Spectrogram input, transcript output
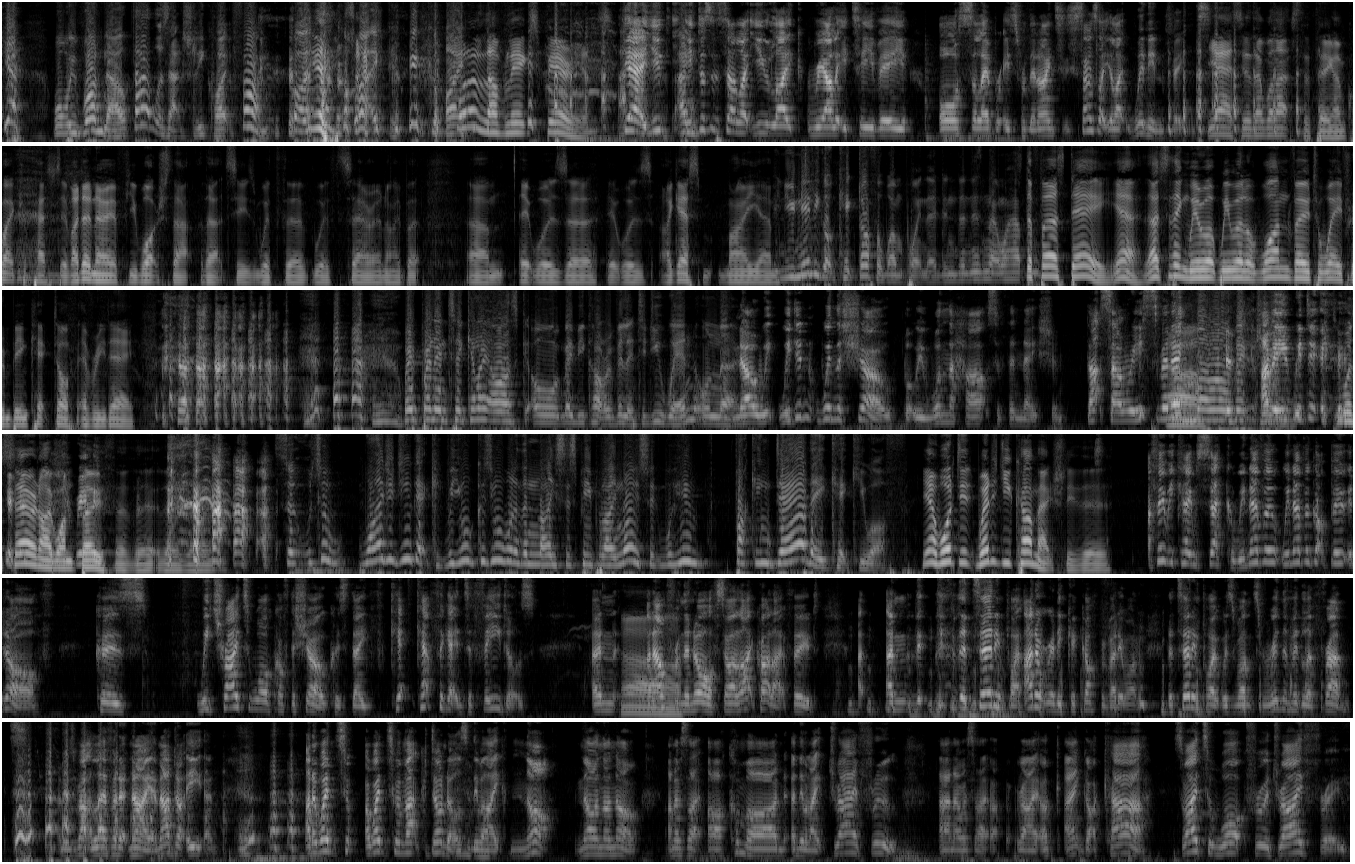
yeah. Well, we've won now. That was actually quite fun. Quite, Yeah, quite, quite. What a lovely experience. Yeah, you. it doesn't sound like you like reality TV or celebrities from the nineties. It sounds like you're like winning things. yes, yeah, that, well, that's the thing. I'm quite competitive. I don't know if you watched that that season with uh, with Sarah and I, but um, it was, uh, it was. I guess my um, You nearly got kicked off at one point, though, didn't? Isn't that what happened? the first day. Yeah, that's the thing. We were we were one vote away from being kicked off every day. Wait, Brennan. So can I ask, or maybe you can't reveal it? Did you win or no? No, we, we didn't win the show, but we won the hearts of the nation. That's our we spin it. Ah. Moral victory. I mean, we did. Well, Sarah and I won both of the, those. So, so why did you get kicked? Well, you're because you're one of the nicest people I know. So who fucking dare they kick you off? yeah, what did? Where did you come actually? The I think we came second. We never we never got booted off because we tried to walk off the show because they kept forgetting to feed us. And, and I'm ah. from the north, so I like quite like food. And the, the turning point, I don't really kick off with anyone. The turning point was once we we're in the middle of France, and it was about eleven at night, and I'd not eaten. And I went to I went to a McDonald's, and they were like, "No, no, no, no," and I was like, "Oh, come on!" And they were like, "Drive through," and I was like, "Right, I ain't got a car," so I had to walk through a drive-through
